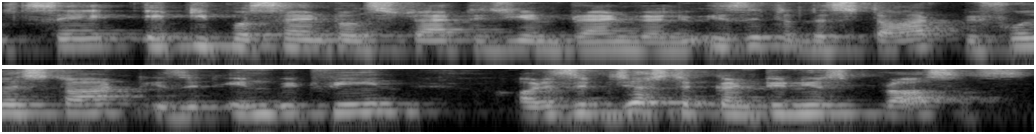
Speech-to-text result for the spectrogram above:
say, 80% on strategy and brand value? Is it at the start, before they start? Is it in between? Or is it just a continuous process?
